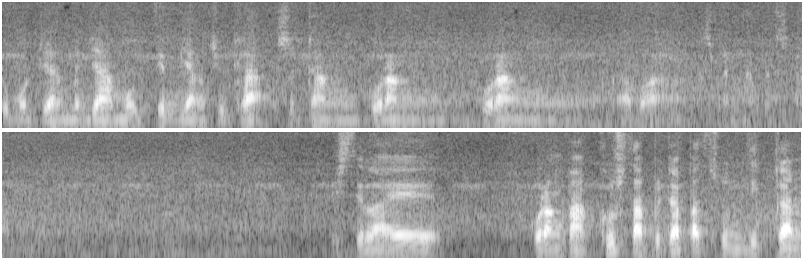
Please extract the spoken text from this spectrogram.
kemudian menjamu tim yang juga sedang kurang kurang apa istilahnya kurang bagus tapi dapat suntikan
